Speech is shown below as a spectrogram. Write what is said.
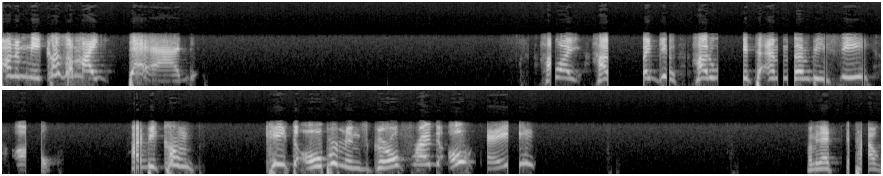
fun of me because of my dad. How do I how do I get how do I get to MSNBC? Oh, I become Keith Olbermann's girlfriend. Okay. I mean that's how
